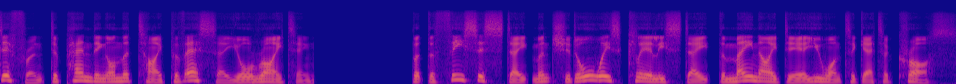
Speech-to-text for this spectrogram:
different depending on the type of essay you're writing but the thesis statement should always clearly state the main idea you want to get across.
